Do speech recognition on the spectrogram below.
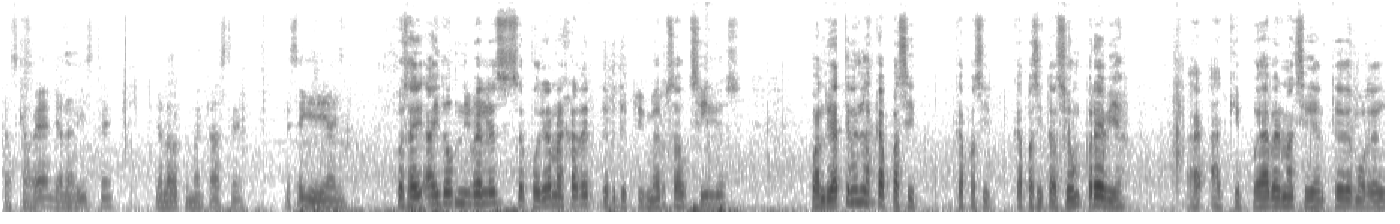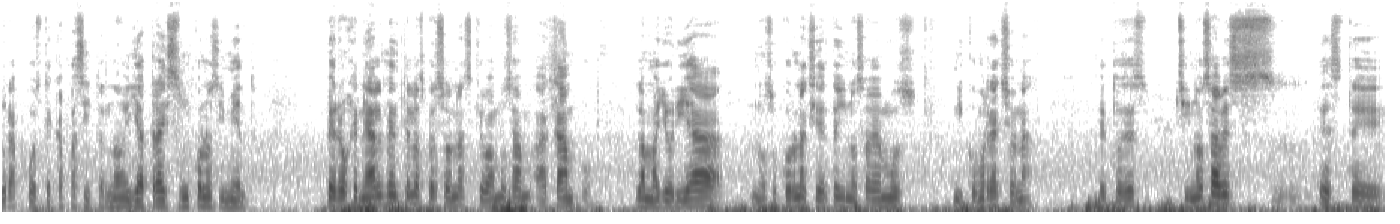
cascabel, ya la viste, ya la documentaste, ¿qué seguiría ahí? Pues hay, hay dos niveles, se podría manejar de, de- de primeros auxilios. Cuando ya tienes la capaci- capaci- capacitación previa a, a que pueda haber un accidente de mordedura, pues te capacitas, ¿no? Y ya traes un conocimiento. Pero generalmente las personas que vamos a, a campo, la mayoría nos ocurre un accidente y no sabemos ni cómo reaccionar. Entonces, si no sabes este,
